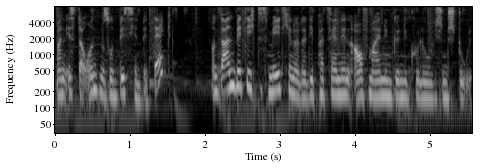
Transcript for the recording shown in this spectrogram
man ist da unten so ein bisschen bedeckt. Und dann bitte ich das Mädchen oder die Patientin auf meinen gynäkologischen Stuhl.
